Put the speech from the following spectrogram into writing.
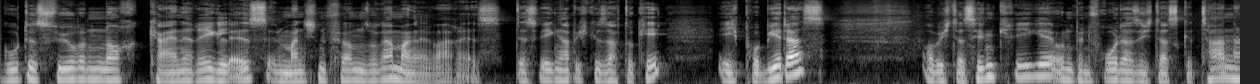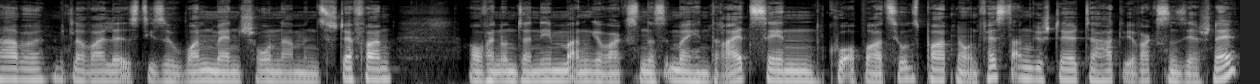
gutes Führen noch keine Regel ist, in manchen Firmen sogar Mangelware ist. Deswegen habe ich gesagt, okay, ich probiere das, ob ich das hinkriege und bin froh, dass ich das getan habe. Mittlerweile ist diese One-Man-Show namens Stefan auf ein Unternehmen angewachsen, das immerhin 13 Kooperationspartner und Festangestellte hat. Wir wachsen sehr schnell.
